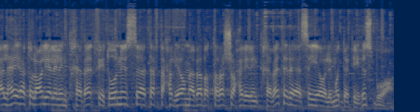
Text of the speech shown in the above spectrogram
الهيئة العليا للانتخابات في تونس تفتح اليوم باب الترشح للانتخابات الرئاسية ولمدة أسبوع.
